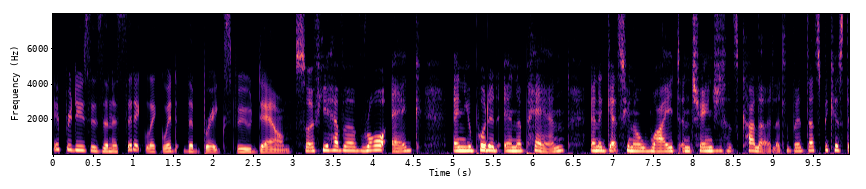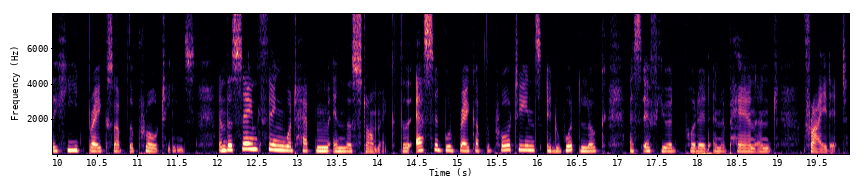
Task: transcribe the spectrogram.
it produces an acidic liquid that breaks food down. So if you have a raw egg and you put it in a pan and it gets, you know, white and changes its color a little bit, that's because the heat breaks up the proteins. And the same thing would happen in the stomach. The acid would break up the proteins. It would look as if you had put it in a pan and fried it.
